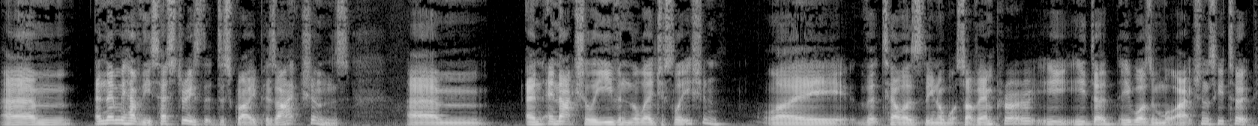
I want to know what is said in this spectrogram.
Um, and then we have these histories that describe his actions, um, and and actually even the legislation, like that tell us you know what sort of emperor he, he did he was and what actions he took.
